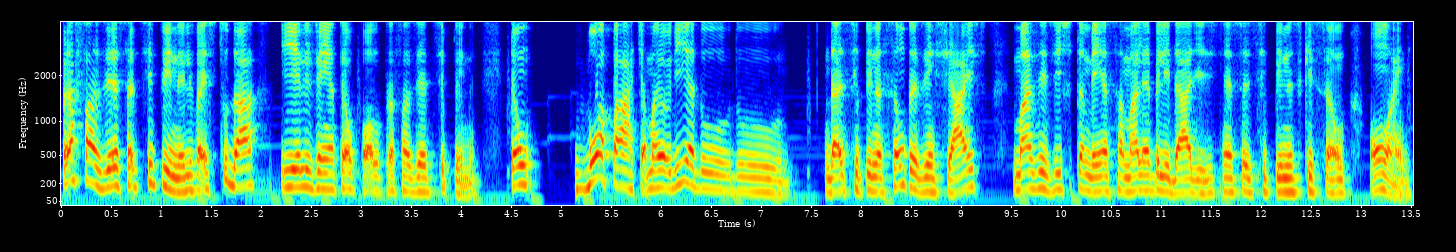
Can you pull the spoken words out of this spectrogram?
para fazer essa disciplina. Ele vai estudar e ele vem até o polo para fazer a disciplina. Então, boa parte, a maioria do, do, das disciplinas são presenciais, mas existe também essa maleabilidade, existem essas disciplinas que são online.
